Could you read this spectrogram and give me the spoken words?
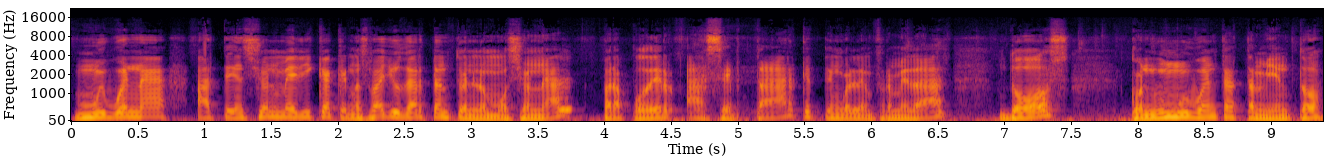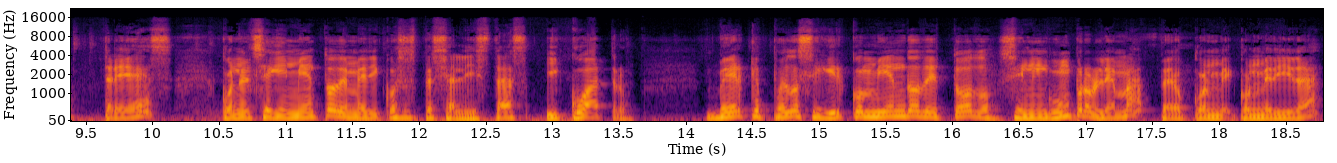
muy buena atención médica que nos va a ayudar tanto en lo emocional para poder aceptar que tengo la enfermedad, dos, con un muy buen tratamiento, tres, con el seguimiento de médicos especialistas. Y cuatro, ver que puedo seguir comiendo de todo sin ningún problema, pero con, con medida,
